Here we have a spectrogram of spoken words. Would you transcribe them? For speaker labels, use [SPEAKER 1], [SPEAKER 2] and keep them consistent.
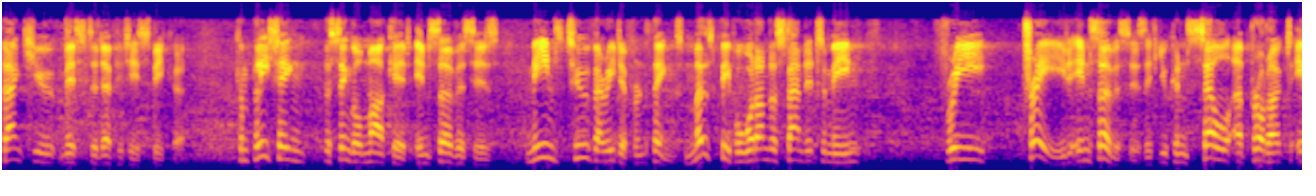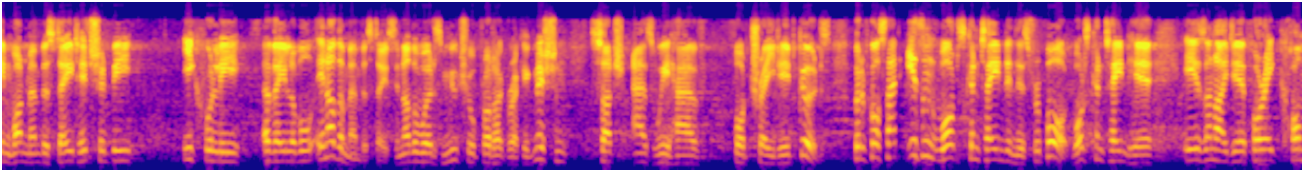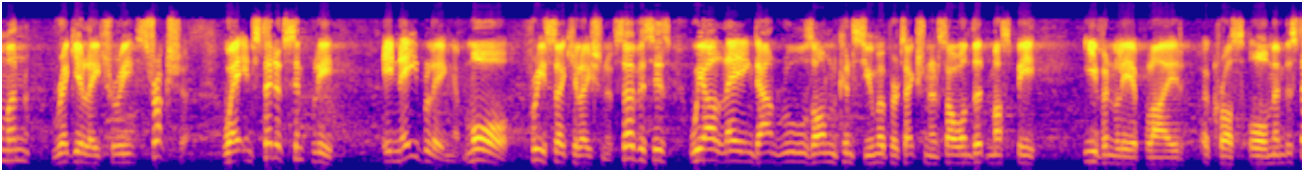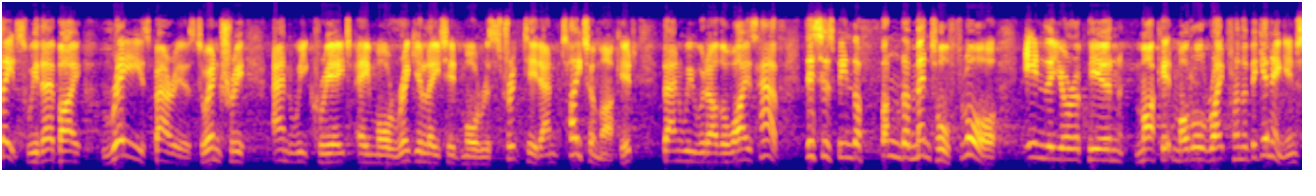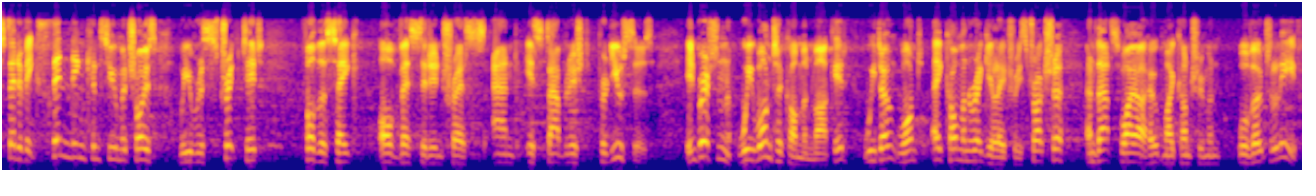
[SPEAKER 1] Thank you, Mr Deputy Speaker. Completing the single market in services means two very different things. Most people would understand it to mean free trade in services. If you can sell a product in one member state, it should be equally available in other member states. In other words, mutual product recognition, such as we have for traded goods. But of course that isn't what's contained in this report. What's contained here is an idea for a common regulatory structure, where instead of simply enabling more free circulation of services, we are laying down rules on consumer protection and so on that must be evenly applied across all member states. We thereby raise barriers to entry and we create a more regulated, more restricted and tighter market than we would otherwise have. This has been the fundamental flaw in the European market model right from the beginning. Instead of extending consumer choice, we restrict it for the sake of vested interests and established producers. In Britain, we want a common market, we don't want a common regulatory structure, and that's why I hope my countrymen will vote to leave.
